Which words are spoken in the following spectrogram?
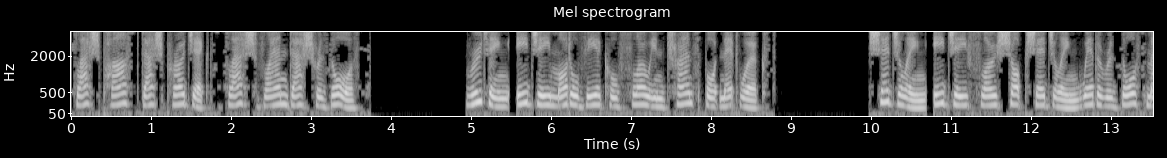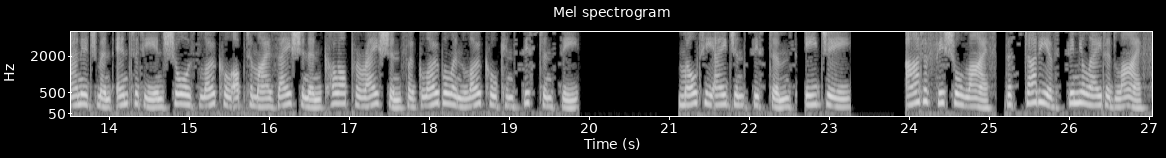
slash past dash projects slash VLAN dash resource Routing, e.g. model vehicle flow in transport networks Scheduling, e.g. flow shop scheduling where the resource management entity ensures local optimization and cooperation for global and local consistency Multi-agent systems, e.g. Artificial life, the study of simulated life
